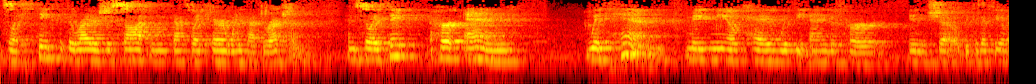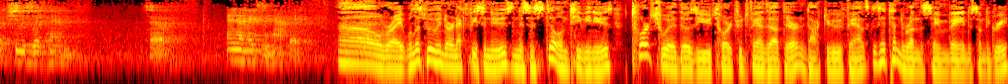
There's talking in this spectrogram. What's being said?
So I think that the writers just saw it and that's why Kara went that direction. And so I think her end with him made me okay with the end of her in the show because I feel like she was with him. So, and that makes me happy. All right. Well, let's move into our next piece of news, and this is still in TV news. Torchwood, those of you Torchwood fans out there and Doctor Who fans, because they tend to run the same vein to some degree.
